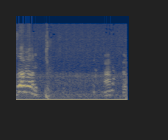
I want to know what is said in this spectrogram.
Sorry,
